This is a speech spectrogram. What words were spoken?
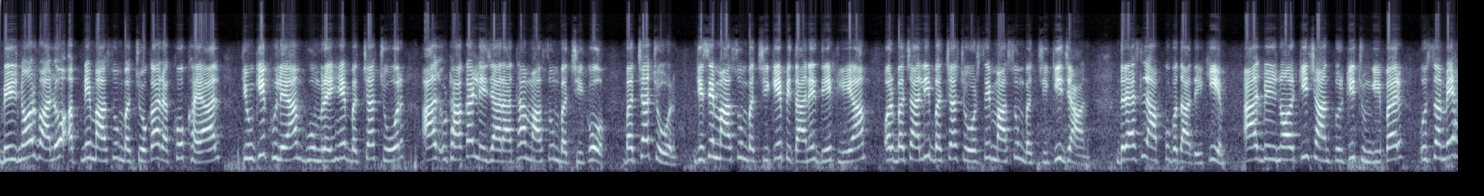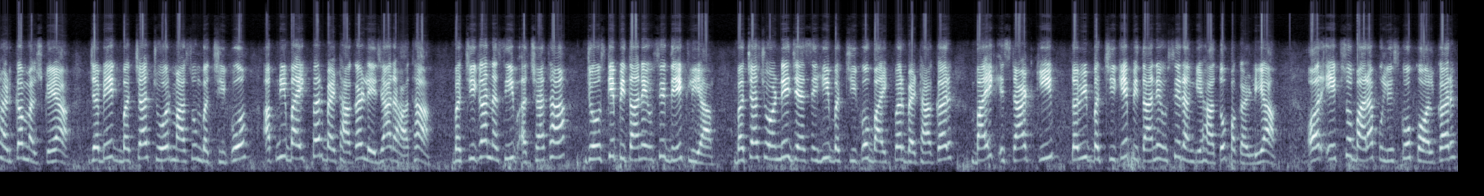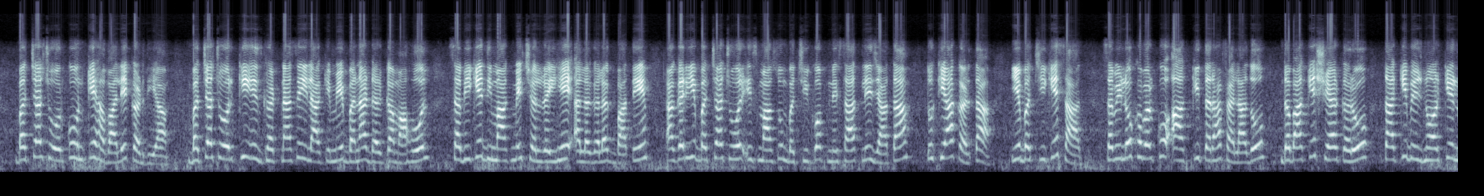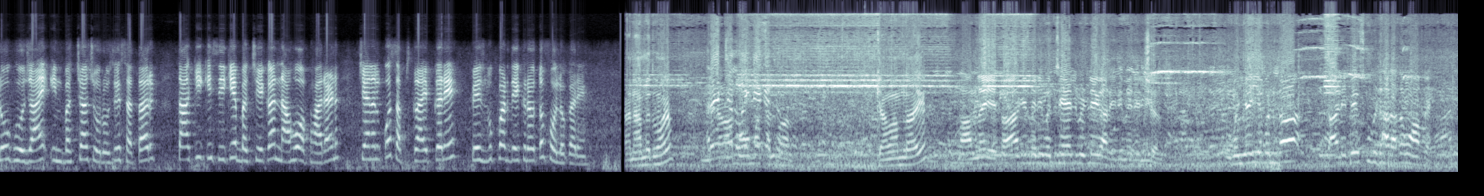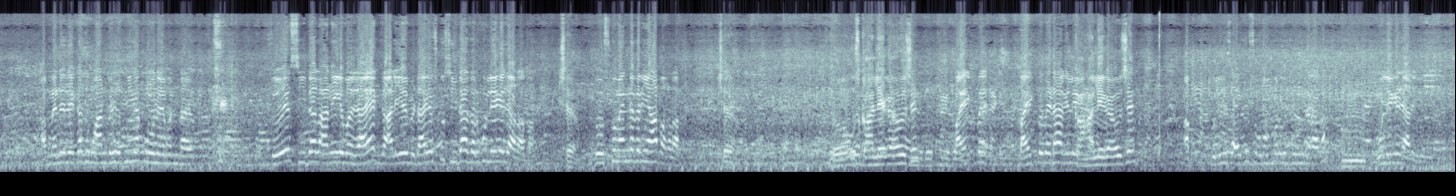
बिजनौर वालों अपने मासूम बच्चों का रखो ख्याल, क्योंकि खुलेआम घूम रहे हैं बच्चा चोर। आज उठाकर ले जा रहा था मासूम बच्ची को। बच्चा चोर, जिसे मासूम बच्ची के पिता ने देख लिया और बचा ली बच्चा चोर से मासूम बच्ची की जान। दरअसल आपको बता दें कि आज बिजनौर की चांदपुर की चुंगी पर उस समय हड़कम मच गया, जब एक बच्चा चोर मासूम बच्ची को अपनी बाइक पर बैठाकर ले जा रहा था। बच्ची का नसीब अच्छा था, जो उसके पिता ने उसे देख लिया। बच्चा चोर ने जैसे ही बच्ची को बाइक पर बैठाकर बाइक स्टार्ट की, तभी बच्ची के पिता ने उसे रंगे हाथों पकड़ लिया और 112 पुलिस को कॉल कर बच्चा चोर को उनके हवाले कर दिया। बच्चा चोर की इस घटना से इलाके में बना डर का माहौल सभी के दिमाग में चल रही है अलग अलग बातें। अगर ये बच्चा चोर इस मासूम बच्ची को अपने साथ ले जाता तो क्या करता ये बच्ची के साथ? सभी लोग खबर को आग की तरह फैला दो दबा के शेयर करो ताकि बिजनौर के लोग हो जाएँ इन बच्चा चोरों से सतर्क ताकि किसी के बच्चे का ना हो अपहरण। चैनल को सब्सक्राइब करें फेसबुक पर देख रहे हो तो फॉलो करें। क्या नाम है तुम्हारा? क्या मामला है? मामला ये था कि मेरी बच्चे हेलमेट लेकर आ रही थी मेरे लिए। तो भैया ये बंदा गाड़ी पे उसको बिठा रहा था वहाँ पे। अब मैंने देखा दुकान पे नहीं है कौन है बंदा। है तो ये सीधा लाने के बजाय गाड़ी में बिठा के उसको सीधा घर को लेके जा रहा था। अच्छा। तो उसको मैंने फिर यहाँ पकड़ा। अच्छा। तो उस कहाँ ले गया उसे? बाइक पे बाइक पे बैठा के ले कहाँ ले गया उसे? अब पुलिस आई थी सौ नंबर को फ़ोन करा था। वो लेके जा रही है।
